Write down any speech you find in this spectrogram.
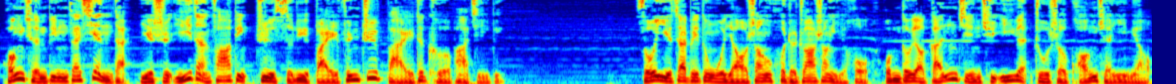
狂犬病在现代也是一旦发病，致死率百分之百的可怕疾病。所以在被动物咬伤或者抓伤以后，我们都要赶紧去医院注射狂犬疫苗，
